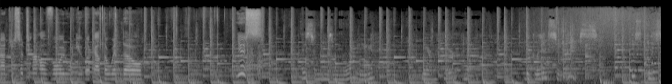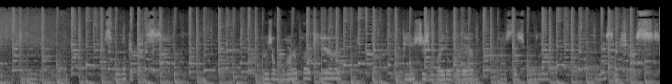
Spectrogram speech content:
Not just eternal void when you look out the window. Yes. This is morning. We are here at the Grand Sirenis. This is beautiful. So look at this. There's a water park here. The beach is right over there, past this building. And this is just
